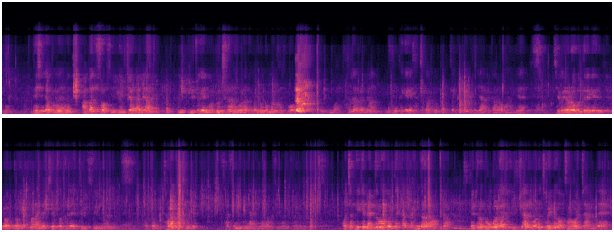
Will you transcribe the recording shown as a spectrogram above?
뭐 대신 어떤 거냐면 안 받을 수 없으니 이거 유지하려면 이, 이쪽에 뭐 노출하는 거라든가 이런 것만 가지고 뭐 한다 그러면 이 생태계 자체가 그 깨끗해지지 않을까라고 하는 게 제가 여러분들에게 이제 여, 여기뿐만 아니라 지역 소설에 드릴 수 있는 어떤 저랑 같이 이제 살 수 있는 분이 아닌가라고 생각이 들어요. 어차피 이게 만들어 놓을 때까지가 힘들어요. 그죠? 만들어 놓은 걸 가지고 유지하는 거는 저희는 저는 어렵지 않은데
